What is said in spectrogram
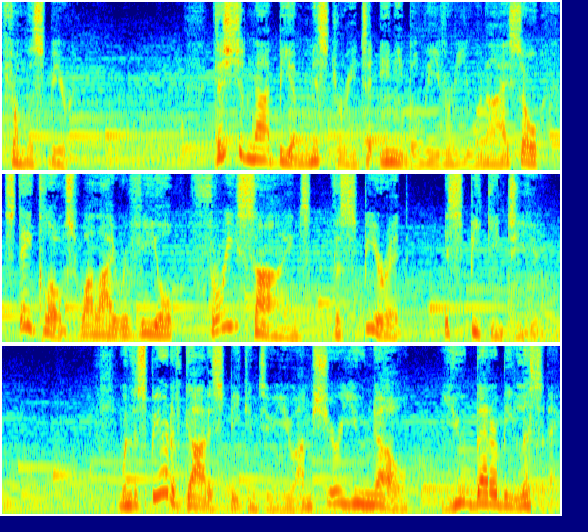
from the Spirit? This should not be a mystery to any believer, you and I, so stay close while I reveal three signs the Spirit is speaking to you. When the Spirit of God is speaking to you, I'm sure you know you better be listening.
